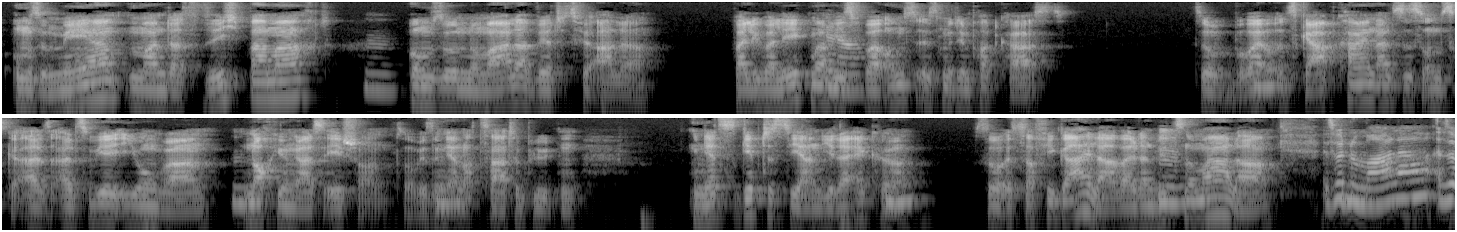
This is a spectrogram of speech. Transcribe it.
umso mehr man das sichtbar macht, Hm. umso normaler wird es für alle. Weil überleg mal, wie Genau. es bei uns ist mit dem Podcast. So, weil Mhm. es gab keinen, als es uns, als, als wir jung waren. Mhm. Noch jünger als eh schon. So, wir sind ja noch zarte Blüten. Und jetzt gibt es die an jeder Ecke. Mhm. So, ist doch viel geiler, weil dann wird's normaler. Es wird normaler. Also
